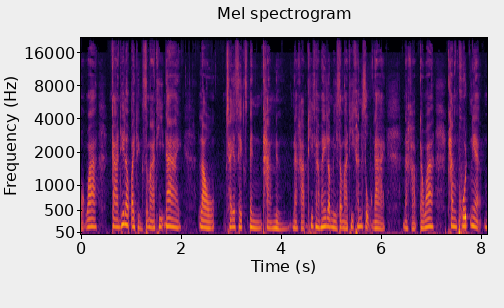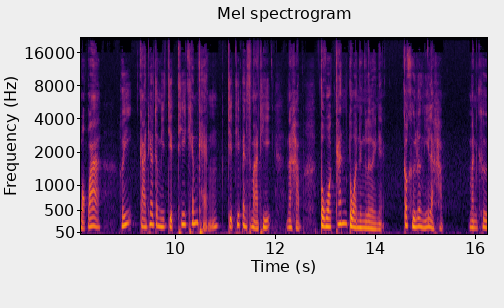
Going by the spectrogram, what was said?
บอกว่าการที่เราไปถึงสมาธิได้ เราใช้เซ็กซ์เป็นทางหนึ่งนะครับ ที่ทำให้เรามีสมาธิขั้นสูงได้นะครับ แต่ว่าทางพุทธเนี่ยบอกว่า เฮ้ยการที่เราจะมีจิตที่เข้มแข็งจิตที่เป็นสมาธินะครับ ตัวกั้นตัวหนึ่งเลยเนี่ยก็คือเรื่องนี้แหละครับ มันคือ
